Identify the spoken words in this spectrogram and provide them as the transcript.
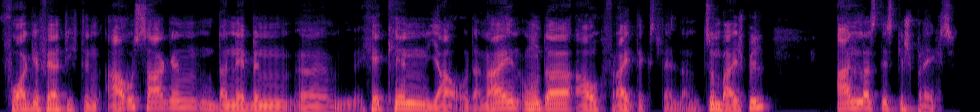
vorgefertigten Aussagen, daneben äh, Häkchen, ja oder nein, oder auch Freitextfeldern. Zum Beispiel Anlass des Gesprächs.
